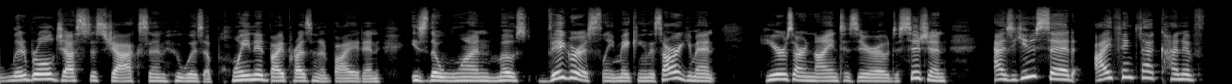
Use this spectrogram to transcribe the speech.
liberal Justice Jackson, who was appointed by President Biden, is the one most vigorously making this argument. Here's our nine to zero decision. As you said, I think that kind of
